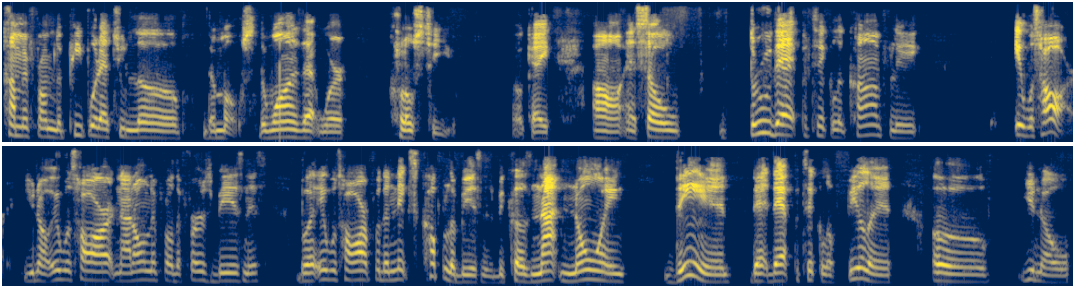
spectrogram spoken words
coming from the people that you love the most, the ones that were close to you. Okay. Uh, and so through that particular conflict, it was hard. You know, it was hard not only for the first business, but it was hard for the next couple of business because not knowing then that that particular feeling of, you know,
